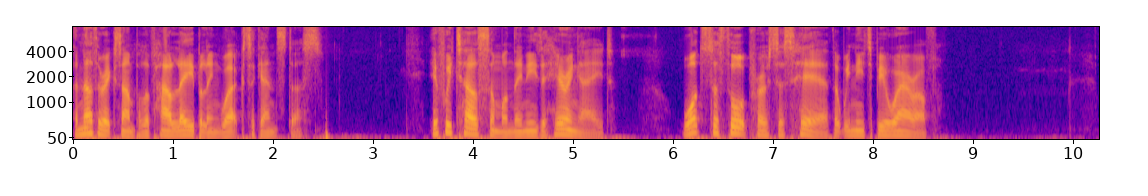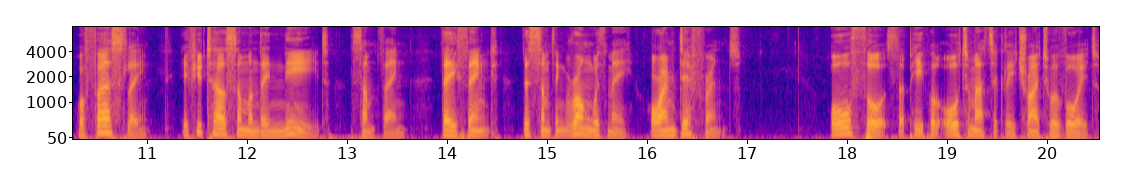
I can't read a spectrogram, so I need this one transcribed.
Another example of how labelling works against us. If we tell someone they need a hearing aid, what's the thought process here that we need to be aware of? Well, firstly, if you tell someone they need something, they think, there's something wrong with me, or I'm different. All thoughts that people automatically try to avoid.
